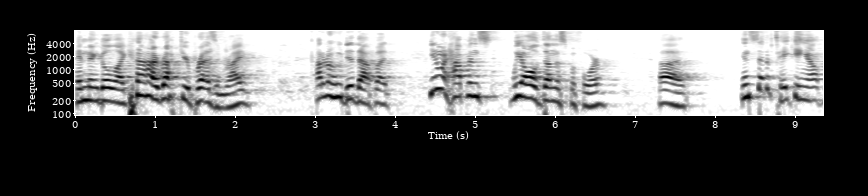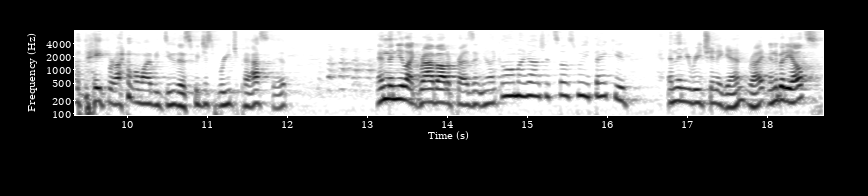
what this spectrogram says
and then go like, I wrapped your present, right? I don't know who did that, but you know what happens? We all have done this before. Uh, instead of taking out the paper, I don't know why we do this, we just reach past it. And then you like grab out a present, and you're like, oh my gosh, it's so sweet, thank you. And then you reach in again, right? Anybody else?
